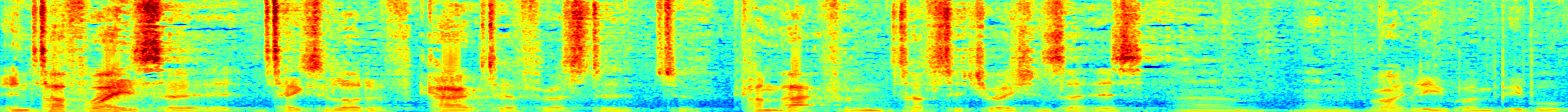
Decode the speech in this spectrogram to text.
in tough ways. So it takes a lot of character for us to, to come back from tough situations like this. Um, and rightly, when people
